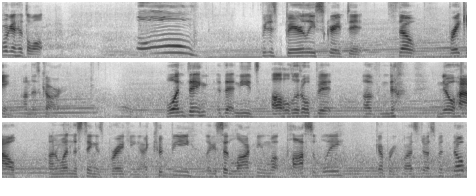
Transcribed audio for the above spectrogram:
We're gonna hit the wall. Oh! We just barely scraped it. So, braking on this car. One thing that needs a little bit of know-how on when this thing is braking. I could be, like I said, locking them up possibly. Got brake bias adjustment. Nope.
